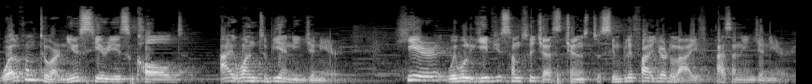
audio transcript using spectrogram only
Welcome to our new series called I Want to Be an Engineer. Here, we will give you some suggestions to simplify your life as an engineer.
